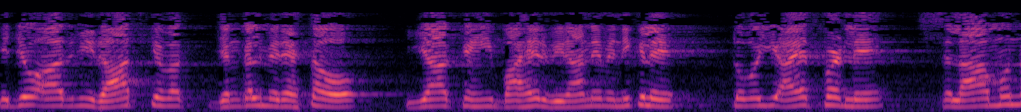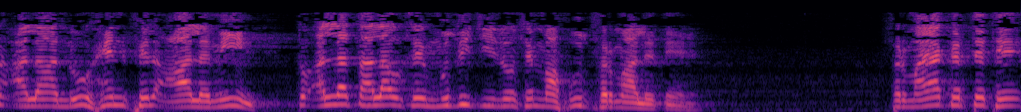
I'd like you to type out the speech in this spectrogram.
کہ جو آدمی رات کے وقت جنگل میں رہتا ہو یا کہیں باہر ویرانے میں نکلے تو وہ یہ آیت پڑھ لے سلام علی نوح فی العالمین۔ تو اللہ تعالیٰ اسے مزی چیزوں سے محفوظ فرما لیتے ہیں۔ فرمایا کرتے تھے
